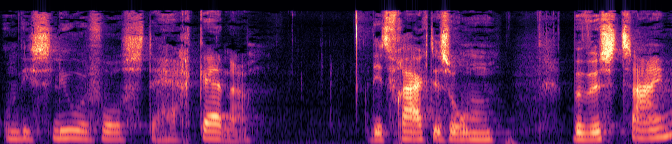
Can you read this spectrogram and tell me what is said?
om die sluwe vos te herkennen. Dit vraagt dus om bewustzijn,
